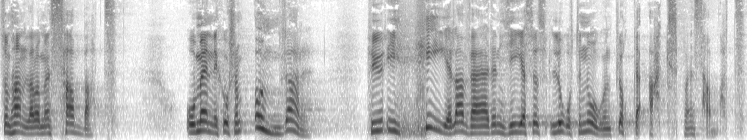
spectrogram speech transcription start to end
Som handlar om en sabbat och människor som undrar hur i hela världen Jesus låter någon plocka ax på en sabbat.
